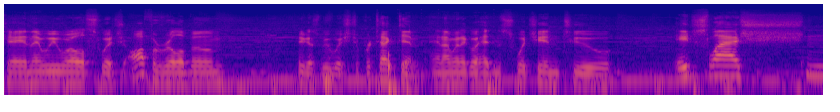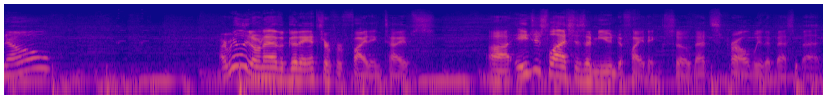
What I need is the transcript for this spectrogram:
Okay, and then we will switch off of Rillaboom because we wish to protect him. And I'm going to go ahead and switch into Aegislash. No? I really don't have a good answer for fighting types. Uh, Aegislash is immune to fighting, so that's probably the best bet.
